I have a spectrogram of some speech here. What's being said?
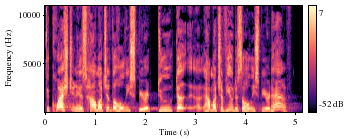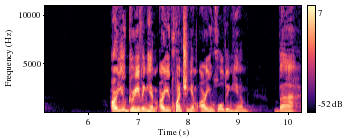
The question is, how much of the Holy Spirit do, do uh, how much of you does the Holy Spirit have? Are you grieving him? Are you quenching him? Are you holding him back?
